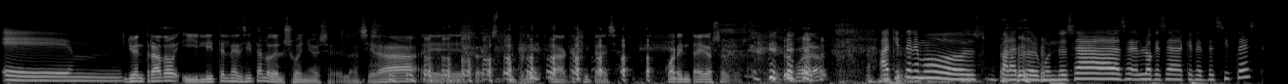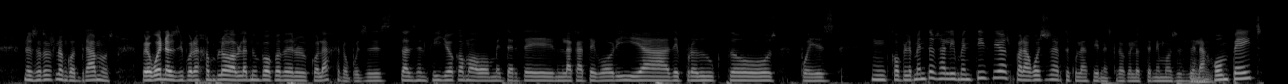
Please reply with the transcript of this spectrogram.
eh, Yo he entrado y Little necesita lo del sueño ese, la ansiedad, eh, la cajita esa. 42 euros. Bueno, aquí tenemos para todo el mundo. O sea, lo que sea que necesites, nosotros lo encontramos. Pero bueno, si por ejemplo, hablando un poco del colágeno, pues es tan sencillo como meterte en la categoría de productos, pues complementos alimenticios para huesos y articulaciones. Creo que lo tenemos desde la homepage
